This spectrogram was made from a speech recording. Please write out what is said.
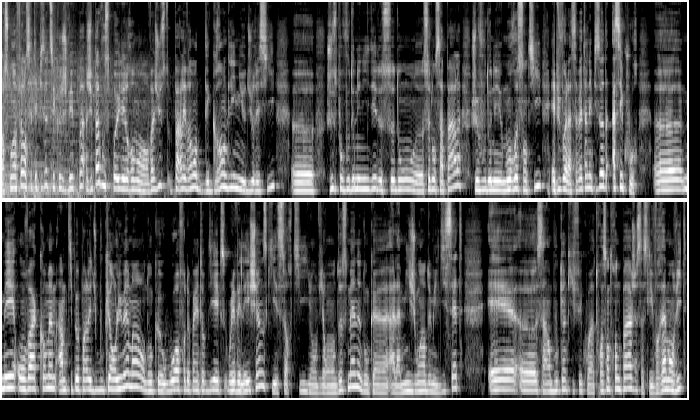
Alors ce qu'on va faire dans cet épisode, c'est que je vais pas, je vais pas vous spoiler le roman. On va juste parler vraiment des grandes lignes du récit, euh, juste pour vous donner une idée de ce dont, euh, ce dont ça parle. Je vais vous donner mon ressenti. Et puis voilà, ça va être un épisode assez court, euh, mais on va quand même un petit peu parler du bouquin en lui-même. Hein. donc War for the Planet of the Apes Revelations, qui est sorti il y a environ deux semaines, donc à la mi-juin 2017. Et euh, c'est un bouquin qui fait quoi? 330 pages, ça se lit vraiment vite.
